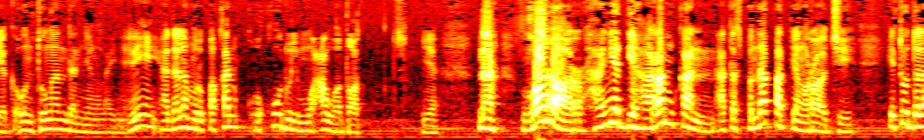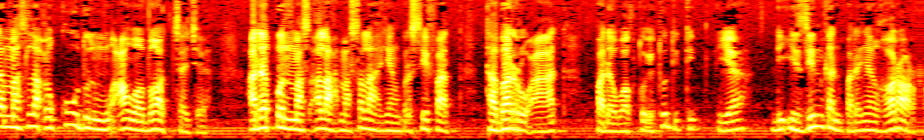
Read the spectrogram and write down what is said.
ya keuntungan dan yang lainnya. Ini adalah merupakan uqudul muawadat ya. Nah, gharar hanya diharamkan atas pendapat yang rajih itu dalam masalah uqudul muawadat saja. Adapun masalah-masalah yang bersifat tabarruat pada waktu itu di, ya diizinkan padanya gharar.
